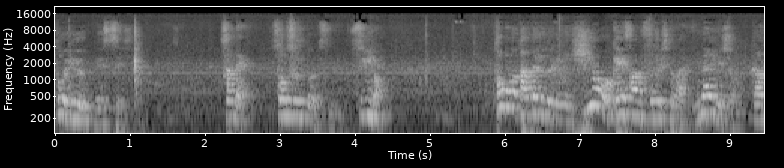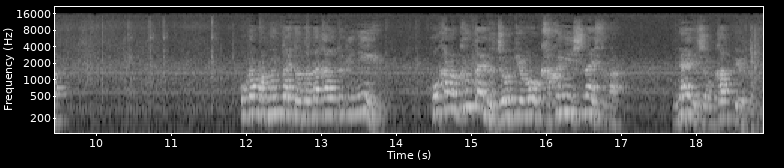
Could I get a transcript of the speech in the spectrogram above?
というメッセージ。さてそうするとですね次の。塔を建てる時に費用を計算する人がいないでしょうか。他の軍隊と戦う時に他の軍隊の状況を確認しない人がいないでしょうか。っていうところ、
